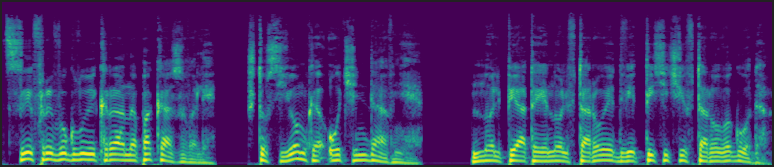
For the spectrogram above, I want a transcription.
Цифры в углу экрана показывали, что съемка очень давняя. 05.02.2002 года.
